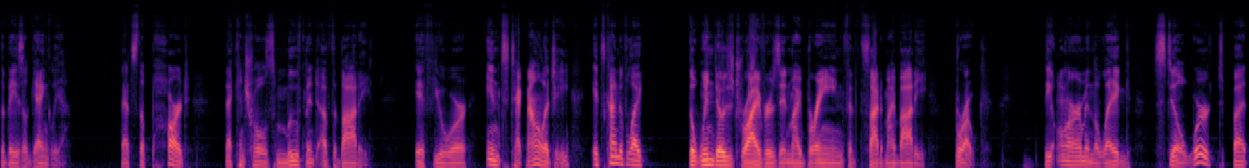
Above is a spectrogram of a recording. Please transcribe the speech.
the basal ganglia. That's the part that controls movement of the body. If you're into technology, it's kind of like the Windows drivers in my brain for the side of my body broke. The arm and the leg still worked, but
